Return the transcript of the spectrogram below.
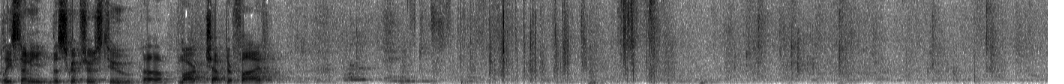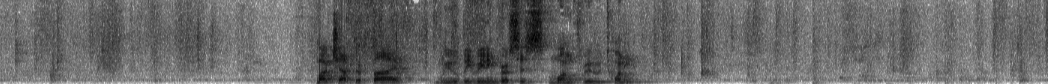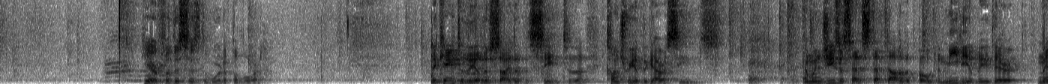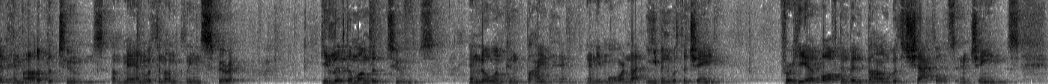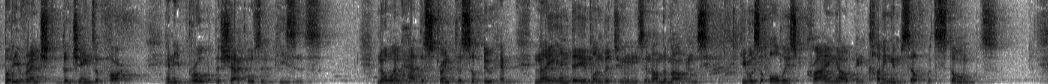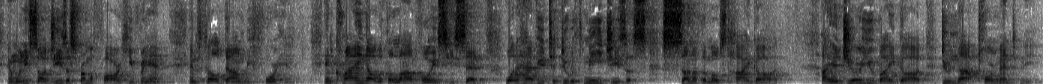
please turn the scriptures to uh, Mark chapter 5. Mark chapter 5, we will be reading verses 1 through 20. Here, for this is the word of the Lord. They came to the other side of the sea, to the country of the Gerasenes. And when Jesus had stepped out of the boat, immediately there met him out of the tombs a man with an unclean spirit. He lived among the tombs and no one can bind him anymore, not even with a chain. For he had often been bound with shackles and chains, but he wrenched the chains apart, and he broke the shackles in pieces. No one had the strength to subdue him. Night and day among the tombs and on the mountains, he was always crying out and cutting himself with stones. And when he saw Jesus from afar, he ran and fell down before him and crying out with a loud voice, he said, What have you to do with me, Jesus, Son of the Most High God? I adjure you by God, do not torment me.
